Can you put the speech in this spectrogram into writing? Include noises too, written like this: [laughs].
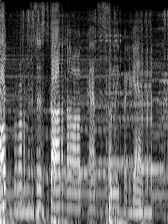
I'll promise this time I can't sleep again.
